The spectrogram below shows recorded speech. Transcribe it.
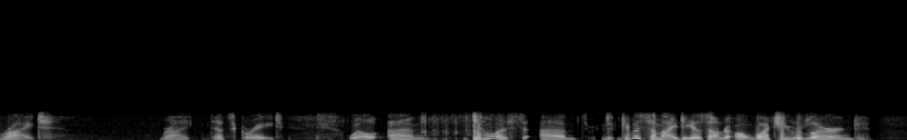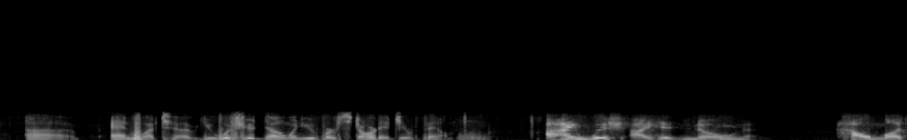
Right. Right. That's great. Well, um, tell us, um, give us some ideas on on what you learned uh, and what uh, you wish you'd known when you first started your film. I wish I had known how much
